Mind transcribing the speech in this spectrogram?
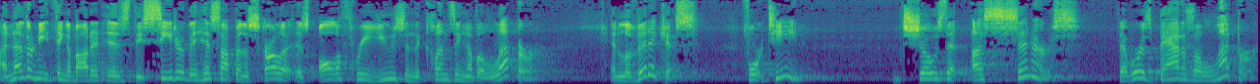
Another neat thing about it is the cedar, the hyssop, and the scarlet is all three used in the cleansing of a leper in Leviticus 14. It shows that us sinners, that we're as bad as a leper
